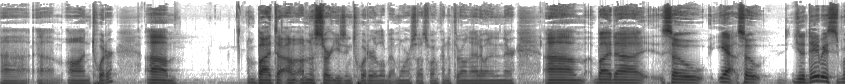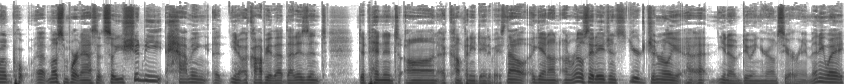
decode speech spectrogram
uh, um, on twitter um, but uh, I'm, going to start using Twitter a little bit more, so that's why I'm kind of throwing that one in there. Um, but uh, so yeah, so the database is uh, most important asset. So you should be having a, you know a copy of that that isn't dependent on a company database. Now, again, on, on real estate agents, you're generally uh, you know doing your own CRM anyway,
